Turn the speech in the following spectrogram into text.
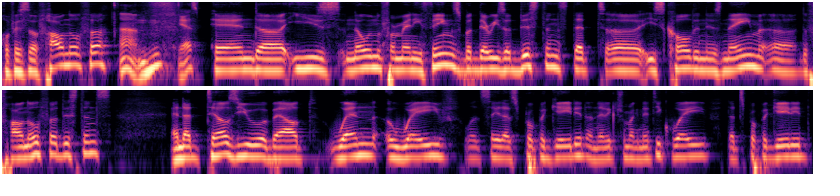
Professor Fraunhofer. Ah, mm-hmm. yes. And uh, he's known for many things, but there is a distance that uh, is called in his name, uh, the Fraunhofer distance. And that tells you about when a wave, let's say that's propagated, an electromagnetic wave that's propagated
